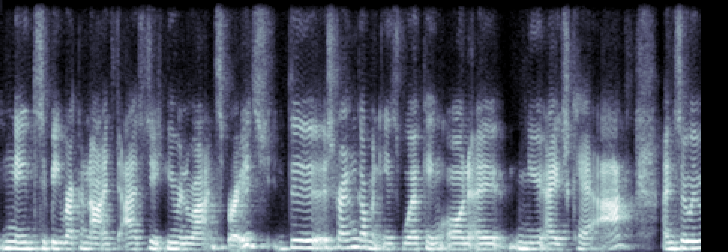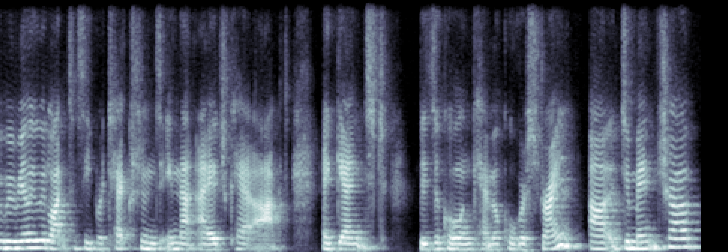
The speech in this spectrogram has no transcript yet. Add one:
needs to be recognised as a human rights breach. The Australian government is working on a new Aged Care Act, and so we really would like to see protections in that Aged Care Act against physical and chemical restraint. Uh, dementia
